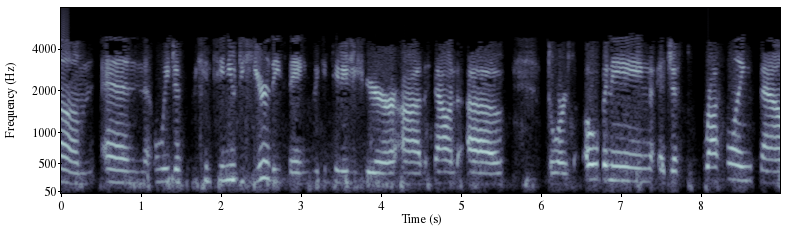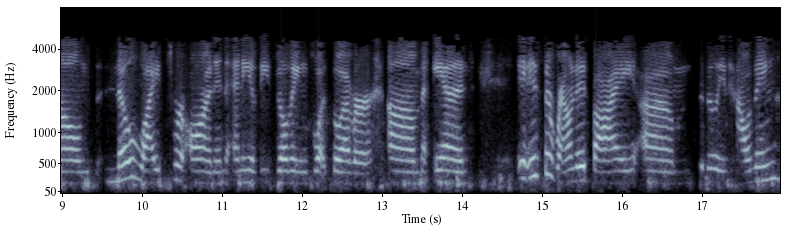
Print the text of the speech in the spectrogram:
Um, and we just we continued to hear these things. We continued to hear uh, the sound of doors opening, it just rustling sounds. No lights were on in any of these buildings whatsoever. Um, and it is surrounded by um, civilian housing,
